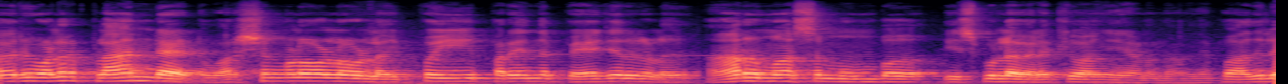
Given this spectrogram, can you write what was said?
അവർ വളരെ പ്ലാൻഡായിട്ട് വർഷങ്ങളോളമുള്ള ഇപ്പോൾ ഈ പറയുന്ന പേജറുകൾ ആറുമാസം മുമ്പ് ഹിസ്ബുള്ള വിലക്ക് വാങ്ങുകയാണെന്ന് പറഞ്ഞു. അപ്പോൾ അതിൽ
